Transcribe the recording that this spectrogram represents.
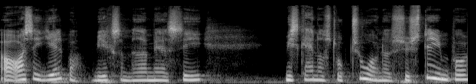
og også hjælper virksomheder med at sige, vi skal have noget struktur og noget system på.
